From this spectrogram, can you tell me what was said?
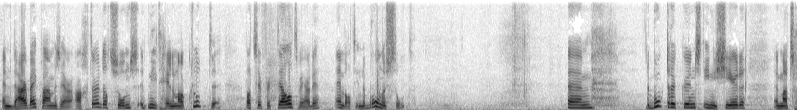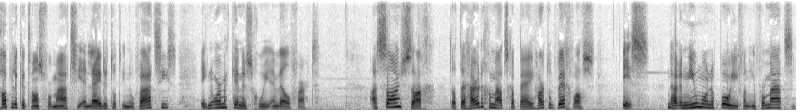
En daarbij kwamen ze erachter dat soms het niet helemaal klopte wat ze verteld werden en wat in de bronnen stond. Um, de boekdrukkunst initieerde een maatschappelijke transformatie en leidde tot innovaties, enorme kennisgroei en welvaart. Assange zag dat de huidige maatschappij hard op weg was, is naar een nieuw monopolie van informatie.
